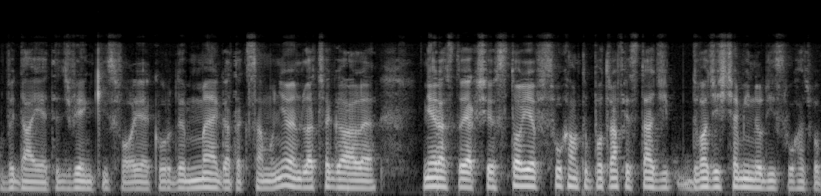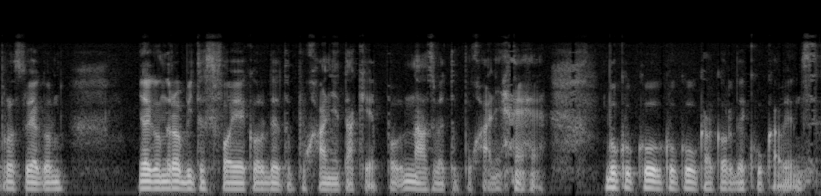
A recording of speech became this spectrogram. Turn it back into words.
wydaje te dźwięki swoje, kurde, mega tak samo. Nie wiem dlaczego, ale nieraz to jak się stoję, wsłucham, to potrafię stać i 20 minut i słuchać po prostu, jak on, jak on robi te swoje, kurde, to puchanie takie, po, nazwę to puchanie, bo kuku, kukułka, kurde, kuka, więc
